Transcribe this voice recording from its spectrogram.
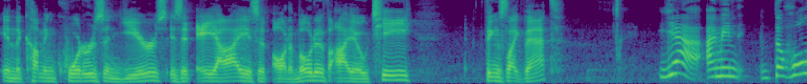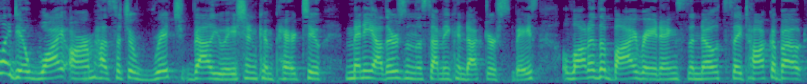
in the coming quarters and years? Is it AI? Is it automotive, IoT, things like that? Yeah, I mean, the whole idea why ARM has such a rich valuation compared to many others in the semiconductor space. A lot of the buy ratings, the notes, they talk about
